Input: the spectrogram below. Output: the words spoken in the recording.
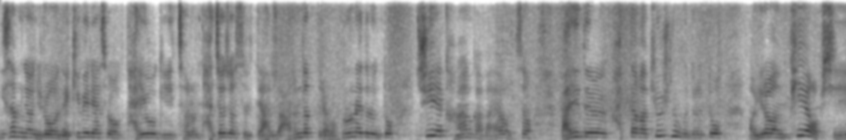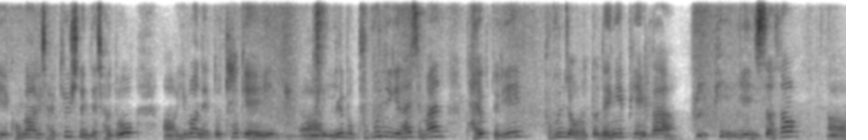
2, 3년 이런 에키베리아 속 다육이처럼 다져졌을 때 아주 아름답더라고요. 그런 애들은 또 추위에 강한가 봐요. 그래서 많이들 갖다가 키우시는 분들은 또 어, 이런 피해 없이 건강하게 잘 키우시는데 저도 어, 이번에 또 두 개의 어, 일부 부분이긴 하지만 다육들이 부분적으로 또 냉해 피해가 이 피에 있어서 어,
